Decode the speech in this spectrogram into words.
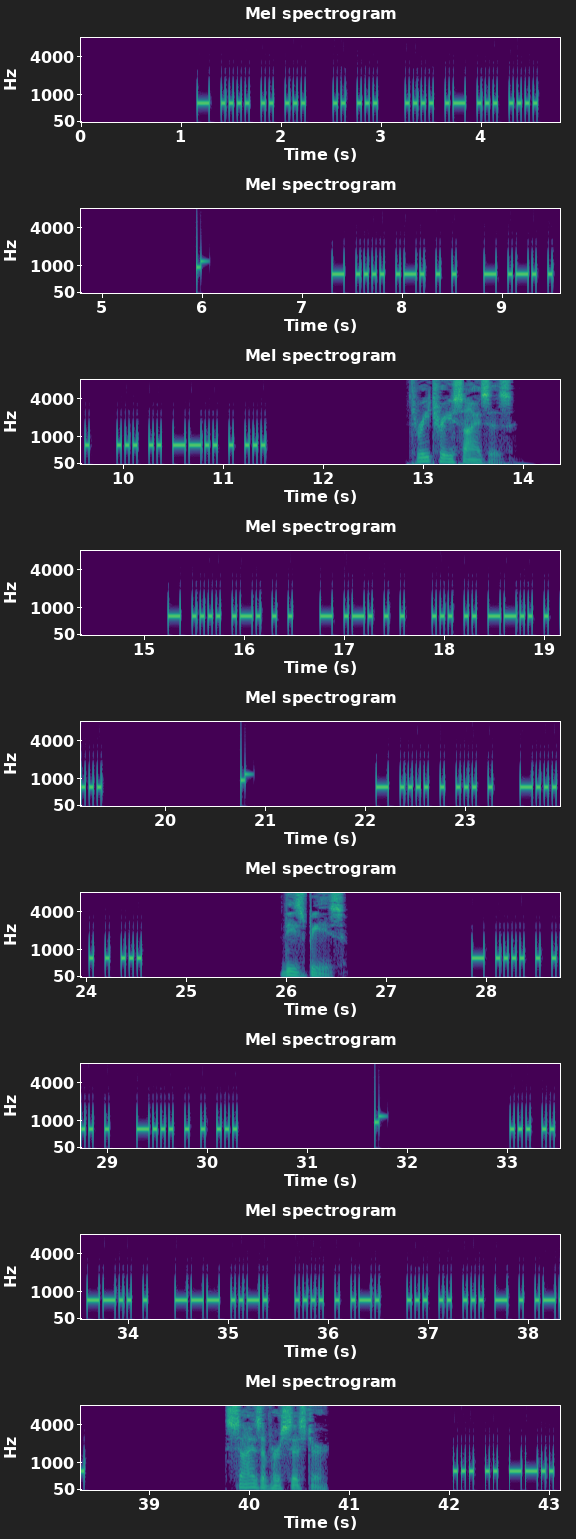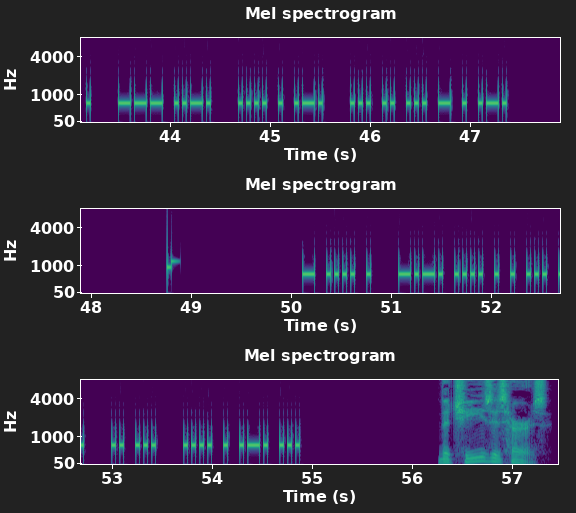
Three tree sizes. These bees. Size of her sister. The cheese is hers.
